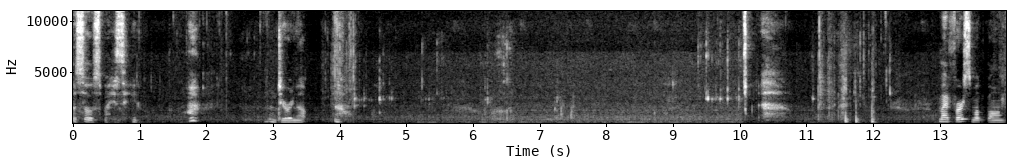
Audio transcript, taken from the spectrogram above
It's so spicy. I'm tearing up. My first mukbang.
